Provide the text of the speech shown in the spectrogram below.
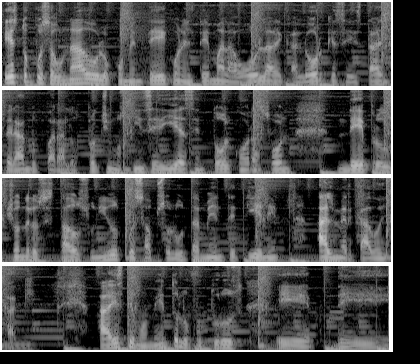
Esto pues aunado lo comenté con el tema la ola de calor que se está esperando para los próximos 15 días en todo el corazón de producción de los Estados Unidos, pues absolutamente tiene al mercado en jaque. A este momento los futuros eh, de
